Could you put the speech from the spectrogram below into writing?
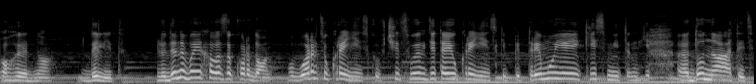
огидно. Деліт. Людина виїхала за кордон, говорить українською, вчить своїх дітей українськи, підтримує якісь мітинги, е, донатить.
